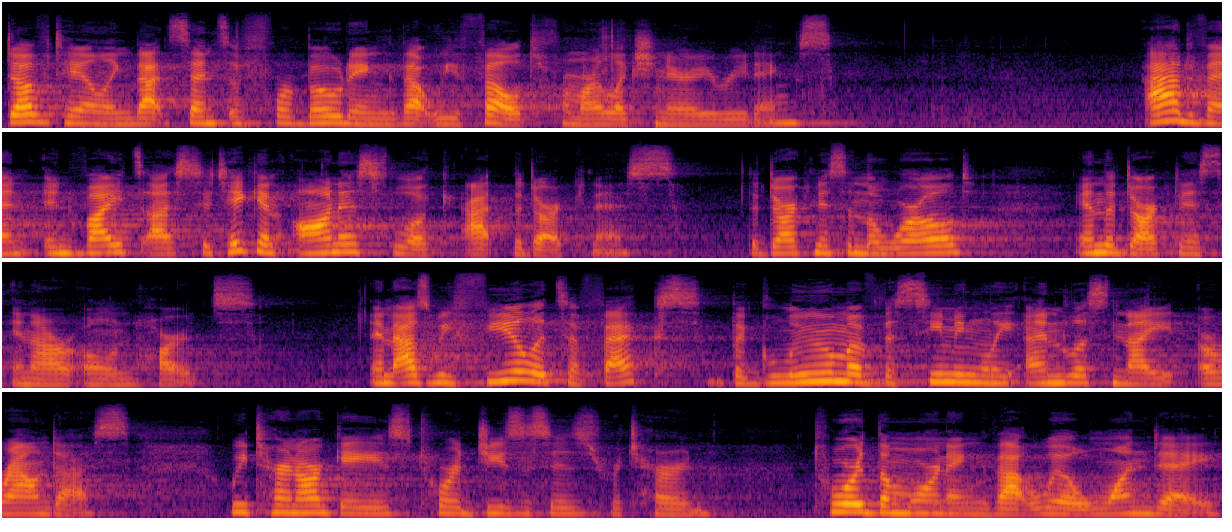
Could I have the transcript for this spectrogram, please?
dovetailing that sense of foreboding that we felt from our lectionary readings. Advent invites us to take an honest look at the darkness, the darkness in the world and the darkness in our own hearts. And as we feel its effects, the gloom of the seemingly endless night around us, we turn our gaze toward Jesus' return, toward the morning that will one day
